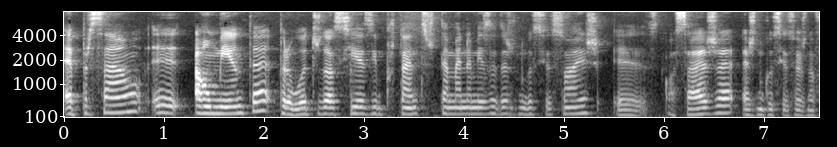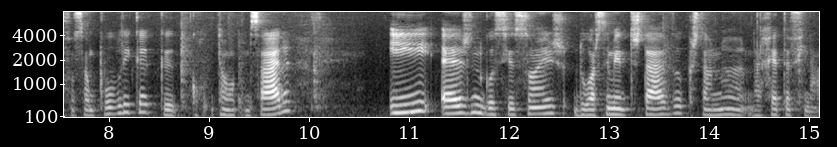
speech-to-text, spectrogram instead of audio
a pressão uh, aumenta para outros dossiês importantes também na mesa das negociações, uh, ou seja, as negociações na função pública, que estão a começar, e as negociações do Orçamento de Estado, que estão na reta final.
